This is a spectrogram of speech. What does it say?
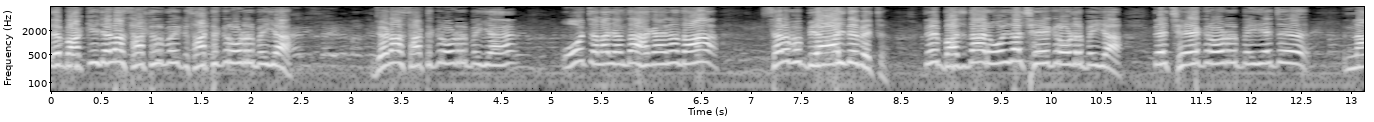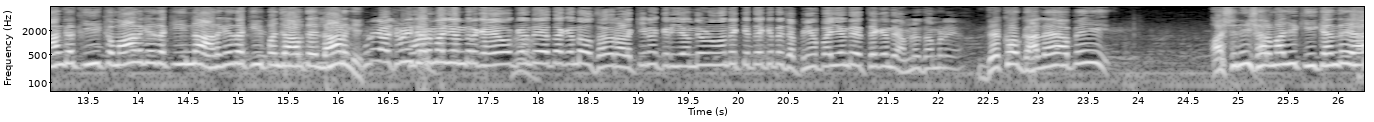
ਤੇ ਬਾਕੀ ਜਿਹੜਾ 60 ਰੁਪਏ 60 ਕਰੋੜ ਰੁਪਈਆ ਜਿਹੜਾ 60 ਕਰੋੜ ਰੁਪਈਆ ਹੈ, ਉਹ ਚਲਾ ਜਾਂਦਾ ਹੈਗਾ ਇਹਨਾਂ ਦਾ ਸਿਰਫ ਵਿਆਜ ਦੇ ਵਿੱਚ। ਤੇ ਬਚਦਾ ਰੋਜ਼ ਦਾ 6 ਕਰੋੜ ਰੁਪਈਆ। ਤੇ 6 ਕਰੋੜ ਰੁਪਈਏ 'ਚ ਨੰਗ ਕੀ ਕਮਾਣਗੇ ਤੇ ਕੀ ਨਹਾਣਗੇ ਤੇ ਕੀ ਪੰਜਾਬ ਤੇ ਲਾਣਗੇ? ਹੁਣੇ ਅਸ਼ਵਨੀ ਸ਼ਰਮਾ ਜੀ ਅੰਦਰ ਗਏ ਉਹ ਕਹਿੰਦੇ ਇਹ ਤਾਂ ਕਹਿੰਦਾ ਉਸੇ ਰਲ ਕੇ ਨਾ ਕਰੀ ਜਾਂਦੇ ਹੁਣ ਆਂਦੇ ਕਿਤੇ ਕਿਤੇ ਜੱਫੀਆਂ ਪਾਈ ਜਾਂਦੇ ਇੱਥੇ ਕਹਿੰਦੇ ਆਮਣੇ ਸਾਹਮਣੇ ਆ। ਦੇਖੋ ਗੱਲ ਇਹ ਆ ਵੀ ਅਸ਼ਨੀ ਸ਼ਰਮਾ ਜੀ ਕੀ ਕਹਿੰਦੇ ਆ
